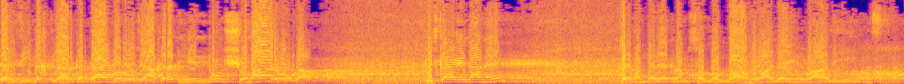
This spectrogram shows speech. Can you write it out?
तहजीब इख्तियार करता है, वो रोज आखिरत हिंदू शुमार होगा। इसका ऐलान है पैगंबर अक्रम सल्लल्लाहु अलैहि वसल्लम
